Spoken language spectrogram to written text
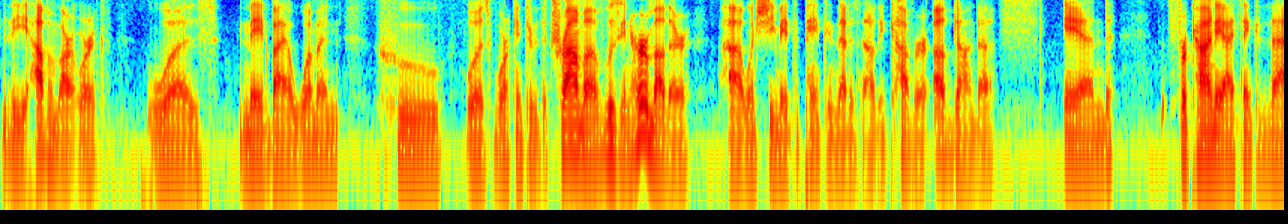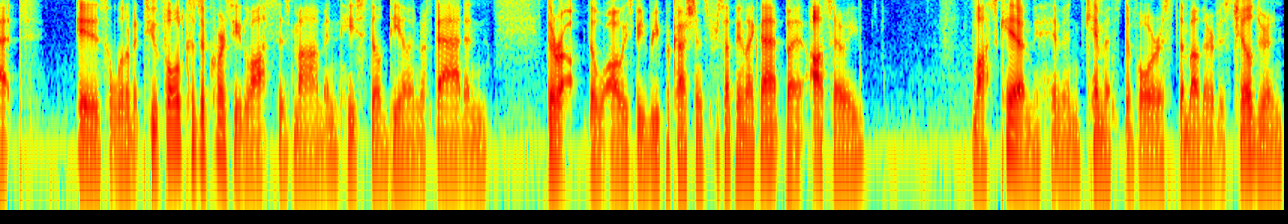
the album artwork was made by a woman who was working through the trauma of losing her mother uh, when she made the painting that is now the cover of Donda. And for Kanye, I think that is a little bit twofold because of course he lost his mom and he's still dealing with that. And there there will always be repercussions for something like that but also he lost Kim him and Kim have divorced the mother of his children.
